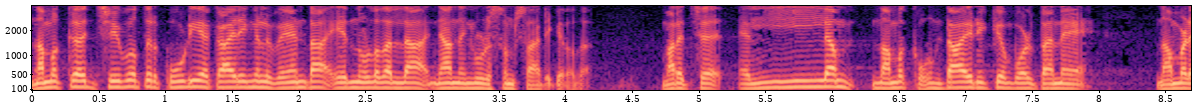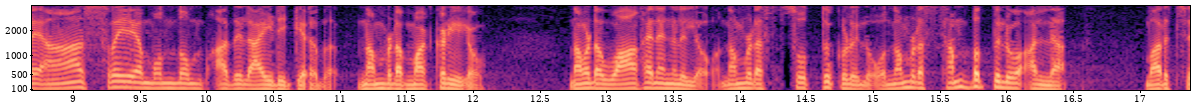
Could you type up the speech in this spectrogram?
നമുക്ക് ജീവിതത്തിൽ കൂടിയ കാര്യങ്ങൾ വേണ്ട എന്നുള്ളതല്ല ഞാൻ നിങ്ങളോട് സംസാരിക്കുന്നത്. മറിച്ച് എല്ലാം നമുക്ക് ഉണ്ടായിരിക്കുമ്പോൾ തന്നെ നമ്മുടെ ആശ്രയമൊന്നും അതിലായിരിക്കരുത്. നമ്മുടെ മക്കളിലോ നമ്മുടെ വാഹനങ്ങളിലോ നമ്മുടെ സ്വത്തുക്കളിലോ നമ്മുടെ സമ്പത്തിലോ അല്ല. മറിച്ച്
